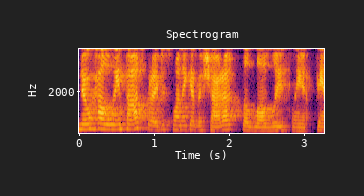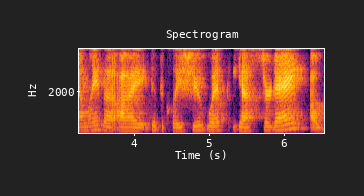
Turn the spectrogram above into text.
No Halloween thoughts, but I just want to give a shout out to the lovely family that I did the clay shoot with yesterday. Uh,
